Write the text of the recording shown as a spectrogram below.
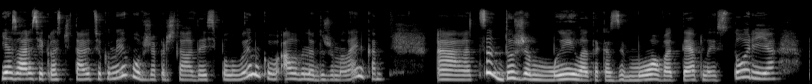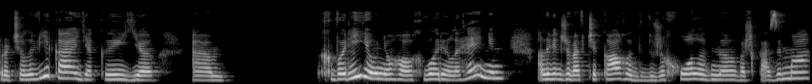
Я зараз якраз читаю цю книгу, вже прочитала десь половинку, але вона дуже маленька. Е, це дуже мила, така зимова, тепла історія про чоловіка, який. Ем, хворіє у нього хворі легені, але він живе в Чикаго, де дуже холодно, важка зима,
